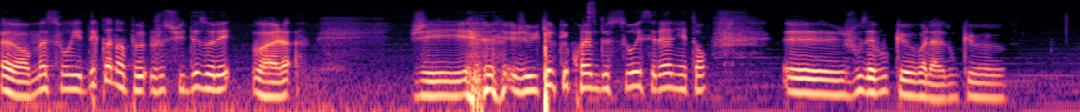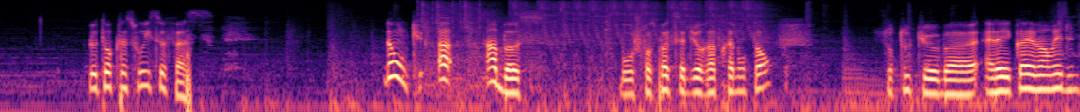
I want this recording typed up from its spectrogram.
Alors, ma souris déconne un peu, je suis désolé. Voilà. J'ai eu quelques problèmes de souris ces derniers temps. Euh, je vous avoue que voilà, donc euh, le temps que la souris se fasse. Donc, ah, un boss. Bon, je pense pas que ça durera très longtemps. Surtout que bah, elle est quand même armée d'une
